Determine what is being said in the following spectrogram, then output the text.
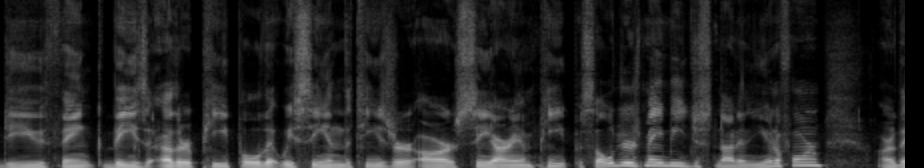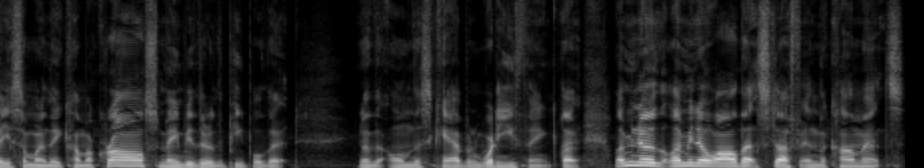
Do you think these other people that we see in the teaser are CRM peep soldiers, maybe just not in uniform? Are they someone they come across? Maybe they're the people that you know that own this cabin. What do you think? Let, let me know. Let me know all that stuff in the comments.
